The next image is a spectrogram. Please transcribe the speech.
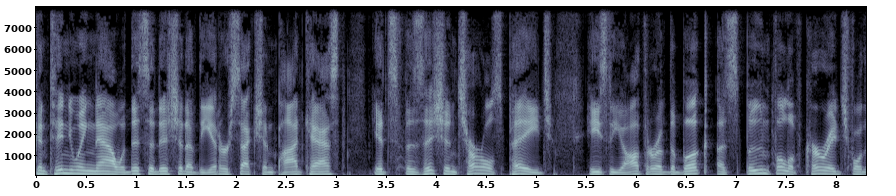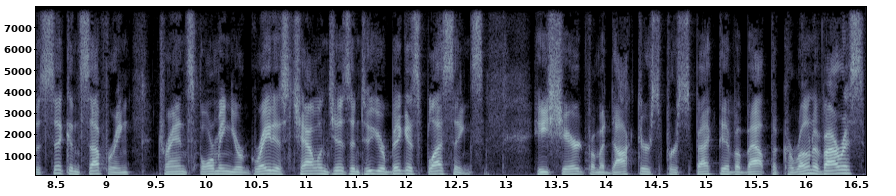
Continuing now with this edition of the Intersection Podcast, it's physician Charles Page. He's the author of the book A Spoonful of Courage for the Sick and Suffering Transforming Your Greatest Challenges into Your Biggest Blessings. He shared from a doctor's perspective about the coronavirus,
